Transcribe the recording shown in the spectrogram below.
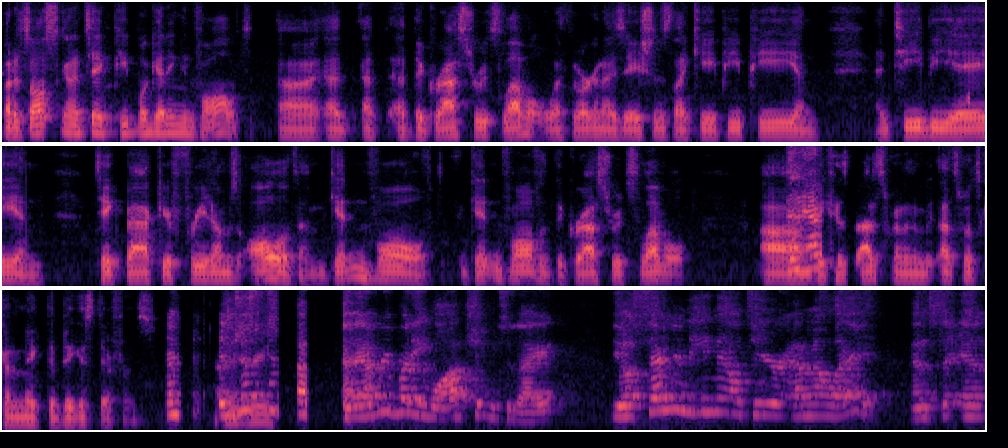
but it's also going to take people getting involved uh, at, at, at the grassroots level with organizations like APP and and TBA and Take Back Your Freedoms. All of them get involved. Get involved at the grassroots level. Uh, every, because that's going to that's what's going to make the biggest difference. And, and just and everybody watching tonight, you know, send an email to your MLA and say and,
